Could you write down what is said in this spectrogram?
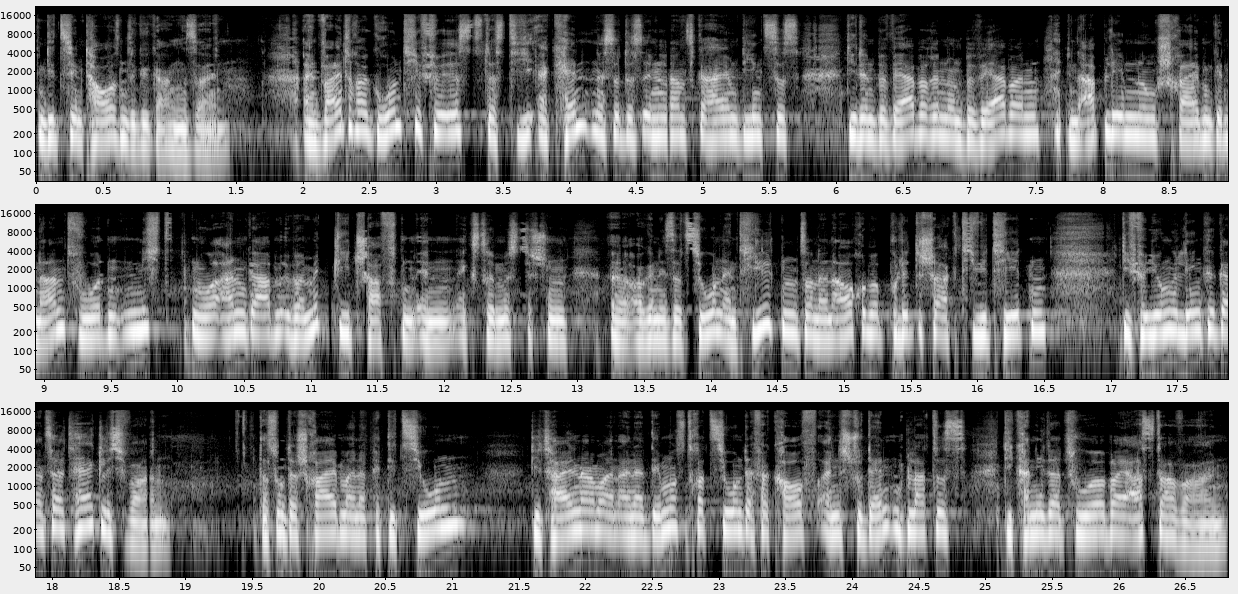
in die Zehntausende gegangen sein. Ein weiterer Grund hierfür ist, dass die Erkenntnisse des Inlandsgeheimdienstes, die den Bewerberinnen und Bewerbern in Ablehnungsschreiben genannt wurden, nicht nur Angaben über Mitgliedschaften in extremistischen äh, Organisationen enthielten, sondern auch über politische Aktivitäten, die für junge Linke ganz alltäglich waren. Das Unterschreiben einer Petition, die Teilnahme an einer Demonstration, der Verkauf eines Studentenblattes, die Kandidatur bei AStA-Wahlen.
